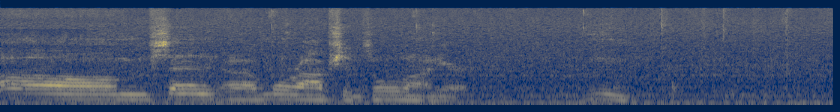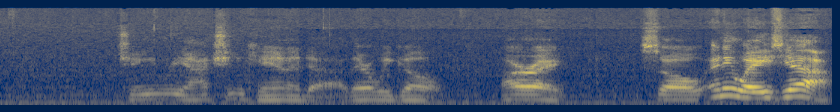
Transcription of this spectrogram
Um, send uh, more options. Hold on here. Hmm. Chain Reaction Canada. There we go. All right. So, anyways, yeah.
